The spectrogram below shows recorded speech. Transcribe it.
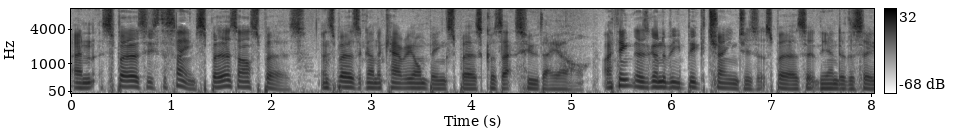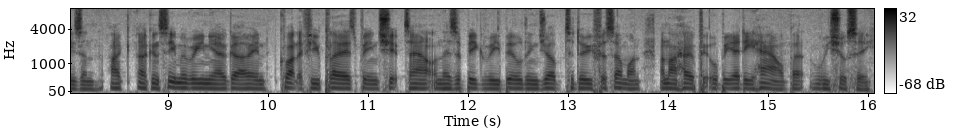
And Spurs is the same. Spurs are Spurs, and Spurs are going to carry on being Spurs because that's who they are. I think there's going to be big changes at Spurs at the end of the season. I, I can see Mourinho going, quite a few players being shipped out, and there's a big rebuilding job to do for someone. And I hope it will be Eddie Howe, but we shall see.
